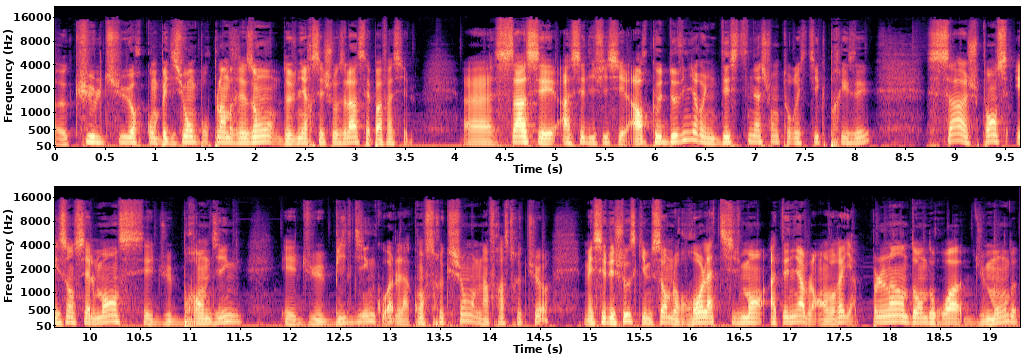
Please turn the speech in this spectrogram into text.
euh, culture, compétition, pour plein de raisons, devenir ces choses-là, c'est pas facile. ça, c'est assez difficile. Alors que devenir une destination touristique prisée, ça, je pense essentiellement, c'est du branding et du building, quoi, de la construction, l'infrastructure. Mais c'est des choses qui me semblent relativement atteignables. En vrai, il y a plein d'endroits du monde.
